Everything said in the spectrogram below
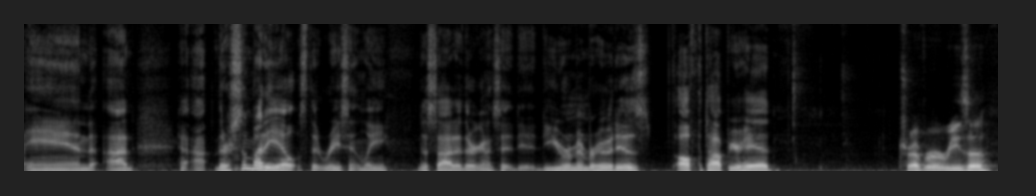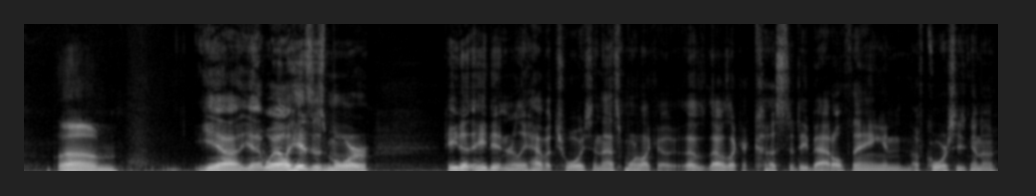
And I, I there's somebody else that recently decided they're going to sit. Do you remember who it is off the top of your head? Trevor Ariza. Um, Yeah, yeah. Well, his is more. He di- he didn't really have a choice, and that's more like a that was, that was like a custody battle thing, and of course he's gonna,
